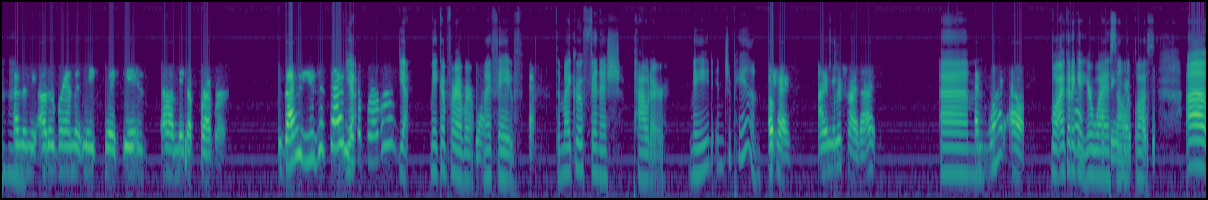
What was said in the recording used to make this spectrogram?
Mhm. And then the other brand that makes it is uh, Makeup Forever. Is that who you just said? Yeah. Makeup Forever? Yeah. Makeup Forever, Yeah. my fave. Okay. The micro finish powder, made in Japan. Okay. I'm going to try that. Um, And what else? well, I gotta oh, get your YSL lip gloss. Uh,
